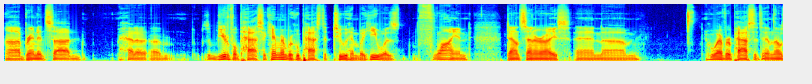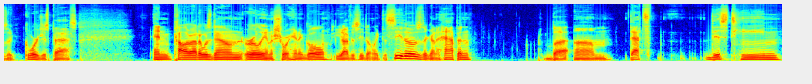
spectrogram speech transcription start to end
Uh, Brandon Saad had a, a, a beautiful pass. I can't remember who passed it to him, but he was flying down center ice, and um, whoever passed it to him, that was a gorgeous pass. And Colorado was down early on a shorthanded goal. You obviously don't like to see those; they're going to happen. But um, that's this team.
